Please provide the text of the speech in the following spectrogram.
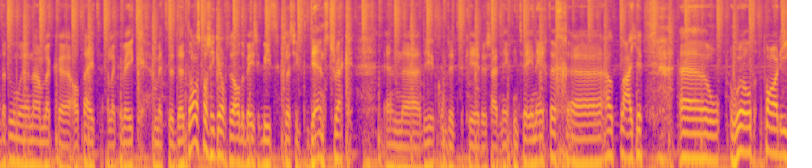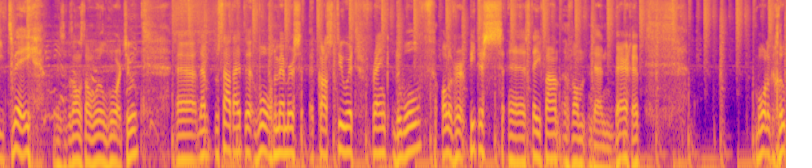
dat doen we namelijk altijd elke week met de dansklassieker, oftewel de Basic Beat Classic Dance Track. En die komt dit keer dus uit 1992. oud plaatje. World Party 2. Dus wat anders dan World War 2. dat bestaat uit de volgende members. Cass Stewart, Frank de Wolf, Oliver Peters, Stefan van den Bergen behoorlijke groep.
